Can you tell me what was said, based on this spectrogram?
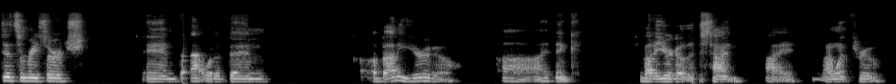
did some research, and that would have been about a year ago. Uh, I think about a year ago this time, I I went through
